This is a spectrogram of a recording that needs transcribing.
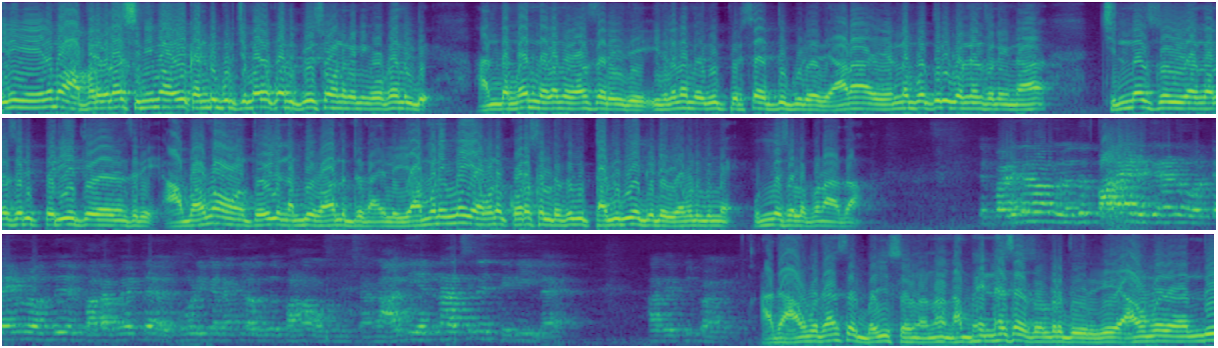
இன்னைக்கு என்னமோ அப்புறம் தான் சினிமாவே கண்டுபிடிச்ச மாதிரி உட்காந்து பேசுவானுங்க நீங்கள் உட்காந்துக்கிட்டு அந்த மாதிரி நிலைமை தான் சார் இது. இதெல்லாம் நம்ம எதுவும் பெருசாக எடுத்துக்கூடாது ஆனால் என்னை பொறுத்த வரைக்கும் என்னன்னு சொன்னீங்கன்னா சின்ன தொழிலாக இருந்தாலும் சரி பெரிய தொழிலாக இருந்தாலும் சரி அவன் அவன் அவன் தொழிலை நம்பி வாழ்ந்துட்டு இருக்கான். இல்லை எவனுமே எவனும் குறை சொல்றதுக்கு தகுதியே கிடையாது. எவனுக்குமே. உண்மை சொல்ல போனா அதான். வந்து படம் எடுக்கிறேன்னு ஒரு டைம்ல வந்து பல பேர்ட்ட கோடிக்கணக்குல வந்து பணம் வசூலிச்சாங்க. அது என்னாச்சுன்னு தெரியல. அது அவங்க தான் சார் பதில் சொல்லணும் நம்ம என்ன சார் சொல்கிறது இருக்கு? அவங்க வந்து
